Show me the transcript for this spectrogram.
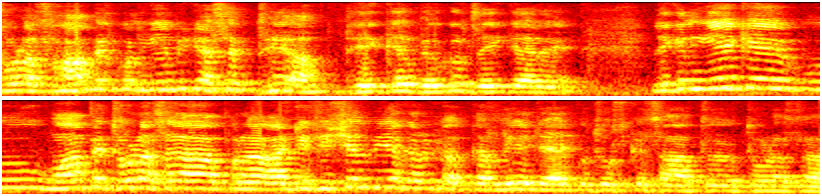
थोड़ा सा हाँ बिल्कुल ये भी कह सकते हैं आप ठीक है बिल्कुल सही कह रहे हैं। लेकिन ये कि वहाँ पे थोड़ा सा अपना आर्टिफिशियल भी अगर कर लिया जाए कुछ उसके साथ थोड़ा सा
